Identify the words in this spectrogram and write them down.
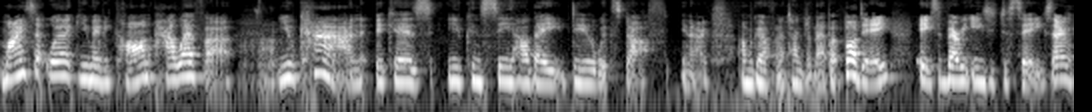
Mindset work you maybe can't. However, you can because you can see how they deal with stuff. You know, I'm going off on a tangent there, but body, it's very easy to see. So,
